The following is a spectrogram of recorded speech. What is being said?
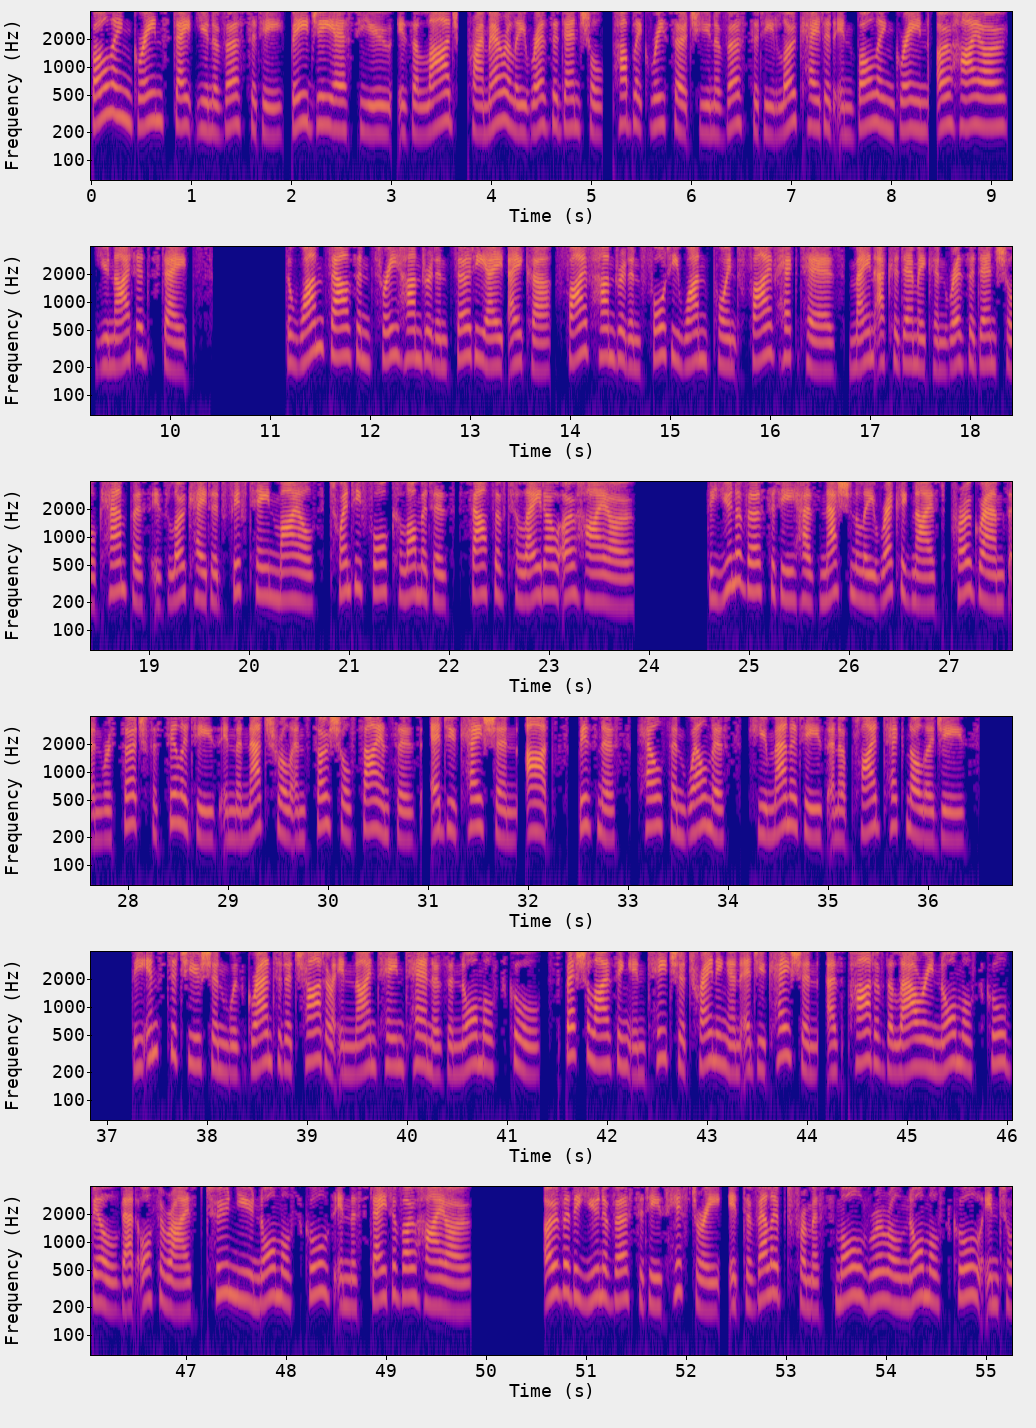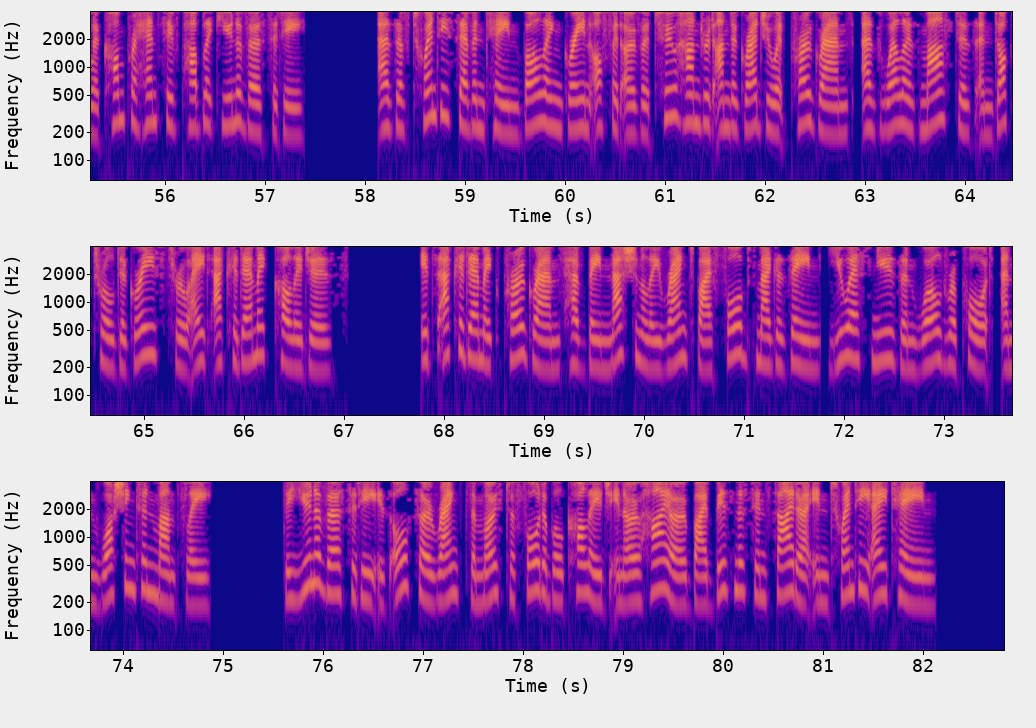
Bowling Green State University (BGSU) is a large, primarily residential, public research university located in Bowling Green, Ohio, United States. The 1,338-acre (541.5 hectares) main academic and residential campus is located 15 miles (24 kilometers) south of Toledo, Ohio. The university has nationally recognized programs and research facilities in the natural and social sciences, education, arts, business, health and wellness, humanities and applied technologies. The institution was granted a charter in 1910 as a normal school, specializing in teacher training and education, as part of the Lowry Normal School Bill that authorized two new normal schools in the state of Ohio. Over the university's history, it developed from a small rural normal school into a comprehensive public university. As of 2017 Bowling Green offered over 200 undergraduate programs, as well as master's and doctoral degrees through eight academic colleges. Its academic programs have been nationally ranked by Forbes magazine, U.S. News & World Report, and Washington Monthly. The university is also ranked the most affordable college in Ohio by Business Insider in 2018.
